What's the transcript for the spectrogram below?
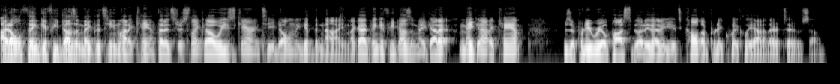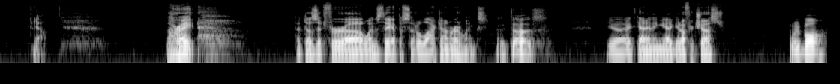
I don't think if he doesn't make the team out of camp that it's just like oh he's guaranteed to only get the nine. Like I think if he doesn't make out of make it out of camp, there's a pretty real possibility that he gets called up pretty quickly out of there too. So yeah. All right. That does it for uh, Wednesday episode of Locked On Red Wings. It does. Yeah, got anything you got to get off your chest? We ball.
